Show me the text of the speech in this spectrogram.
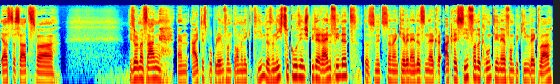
Erster Satz war, wie soll man sagen, ein altes Problem von Dominic Thiem, dass er nicht so gut in Spiele reinfindet. Das nützt dann ein Kevin Anderson, der aggressiv von der Grundlinie von Beginn weg war,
